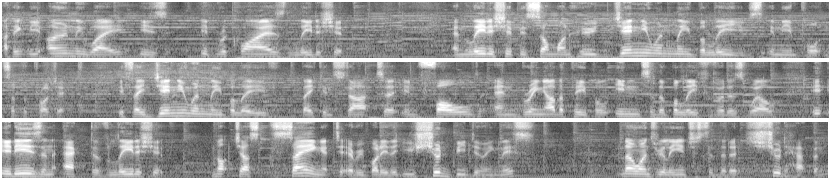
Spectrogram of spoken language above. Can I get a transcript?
I think the only way is it requires leadership. And leadership is someone who genuinely believes in the importance of the project. If they genuinely believe they can start to enfold and bring other people into the belief of it as well. it, it is an act of leadership, not just saying it to everybody that you should be doing this. No one's really interested that it should happen.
